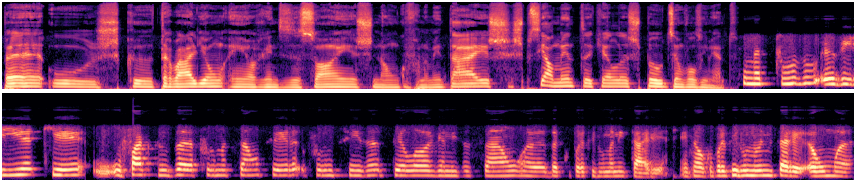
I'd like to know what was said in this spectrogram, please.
para os que trabalham em organizações não governamentais, especialmente aquelas para o desenvolvimento? Acima de tudo, eu diria que é o facto da formação ser fornecida pela organização uh, da Cooperativa Humanitária. Então, a Cooperativa Humanitária é uma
